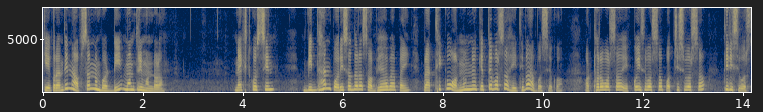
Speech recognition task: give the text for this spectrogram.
କିଏ କରାନ୍ତି? ନା ଅପସନ୍ ନମ୍ବର ଡି ମନ୍ତ୍ରିମଣ୍ଡଳ। ନେକ୍ସଟ କ୍ୱେଶ୍ଚିନ୍ ବିଧାନ ପରିଷଦର ସଭ୍ୟ ହେବା ପାଇଁ ପ୍ରାର୍ଥୀକୁ ଅନନ୍ୟ କେତେ ବର୍ଷ ହେଇଥିବା ଆବଶ୍ୟକ? ଅଠର ବର୍ଷ ଏକୋଇଶ ବର୍ଷ ପଚିଶ ବର୍ଷ ତିରିଶ ବର୍ଷ।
